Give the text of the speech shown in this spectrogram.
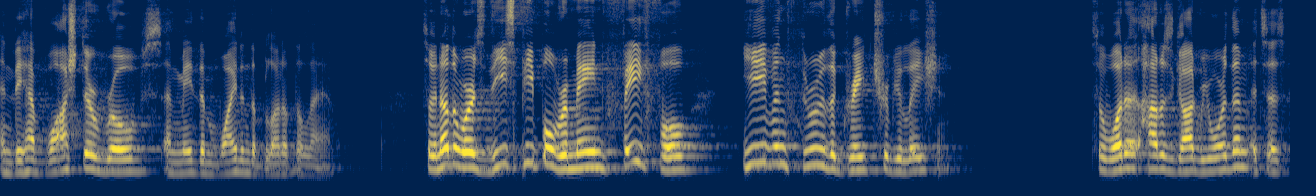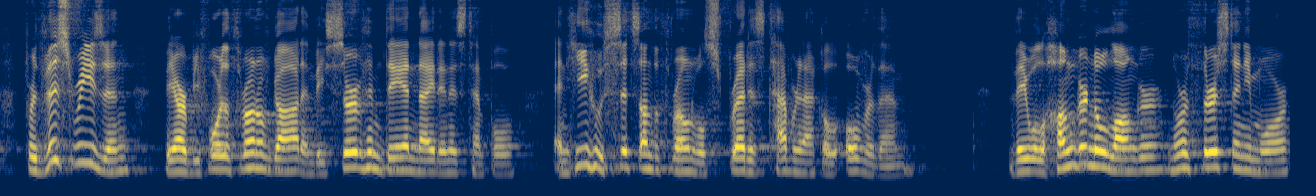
and they have washed their robes and made them white in the blood of the Lamb. So, in other words, these people remained faithful even through the great tribulation. So, what, uh, how does God reward them? It says, For this reason, they are before the throne of God, and they serve him day and night in his temple and he who sits on the throne will spread his tabernacle over them. They will hunger no longer, nor thirst any more,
